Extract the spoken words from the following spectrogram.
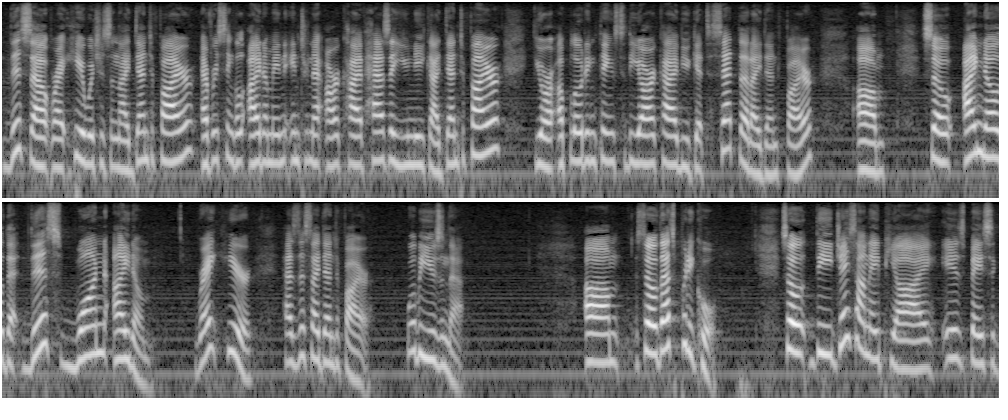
this out right here, which is an identifier. Every single item in Internet Archive has a unique identifier. If you are uploading things to the archive, you get to set that identifier. Um, so I know that this one item right here has this identifier. We'll be using that. Um, so that's pretty cool. So the JSON API is basic,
